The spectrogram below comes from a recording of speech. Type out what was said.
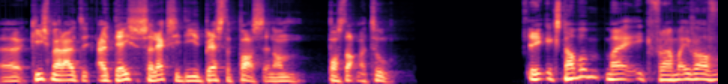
Uh, kies maar uit, uit deze selectie die het beste past. En dan pas dat maar toe. Ik, ik snap hem, maar ik vraag me even af,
